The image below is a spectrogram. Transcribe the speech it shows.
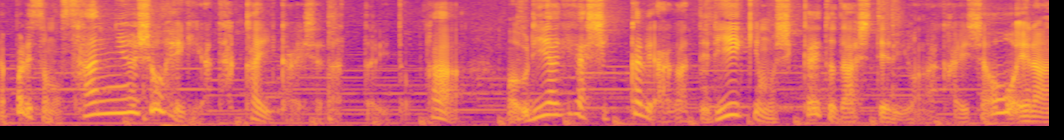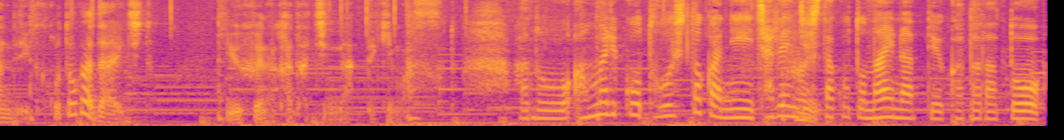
やっぱりその参入障壁が高い会社だったりとか、まあ、売上がしっかり上がって利益もしっかりと出しているような会社を選んでいくことが大事というふうな形になってきます。あのあんまりこう投資とかにチャレンジしたことないなっていう方だと、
